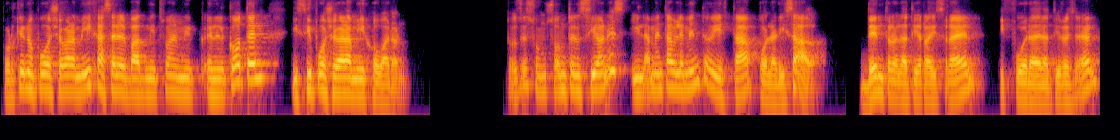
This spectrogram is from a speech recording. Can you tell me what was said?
¿por qué no puedo llevar a mi hija a hacer el bat mitzvah en, el cótel y sí puedo llevar a mi hijo varón? Entonces son, son tensiones y lamentablemente hoy está polarizado. Dentro de la tierra de Israel y fuera de la tierra de Israel,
